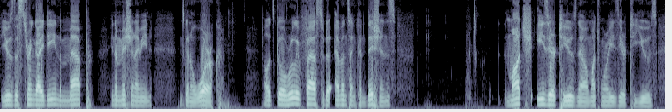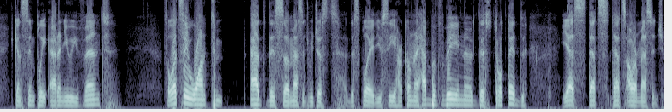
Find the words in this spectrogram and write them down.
use the string ID in the map, in the mission I mean, it's gonna work. Now let's go really fast to the events and conditions. Much easier to use now, much more easier to use. You can simply add a new event. So let's say we want to add this uh, message we just displayed. You see, Harkonnen have been uh, destroyed. Yes, that's that's our message.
